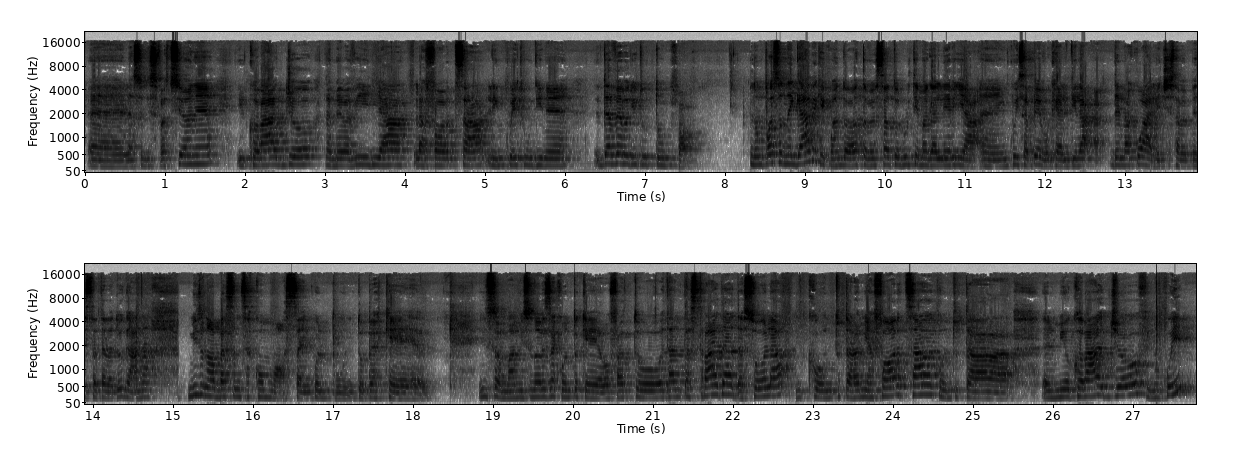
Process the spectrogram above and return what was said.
eh, la soddisfazione, il coraggio, la meraviglia, la forza, l'inquietudine, davvero di tutto un po'. Non posso negare che quando ho attraversato l'ultima galleria eh, in cui sapevo che al di là della quale ci sarebbe stata la dogana, mi sono abbastanza commossa in quel punto perché insomma mi sono resa conto che ho fatto tanta strada da sola con tutta la mia forza, con tutto il mio coraggio fino qui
